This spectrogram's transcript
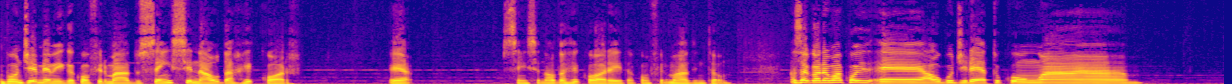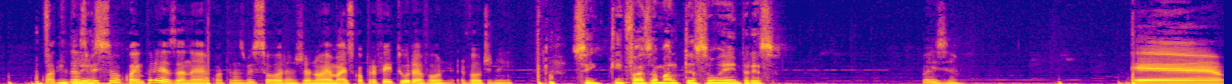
Bom dia, minha amiga. Confirmado, sem sinal da Record. É, sem sinal da Record aí, tá confirmado então. Mas agora é uma coisa, é algo direto com a com a Empresa. transmissora, com a empresa, né? Com a transmissora. Já não é mais com a prefeitura, Val- Valdinei. Sim, quem faz a manutenção é a empresa. Pois é. É,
